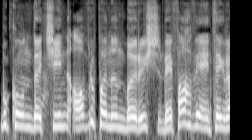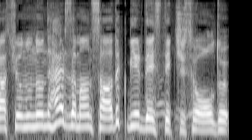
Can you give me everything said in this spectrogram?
Bu konuda Çin Avrupa'nın barış, refah ve entegrasyonunun her zaman sadık bir destekçisi oldu.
